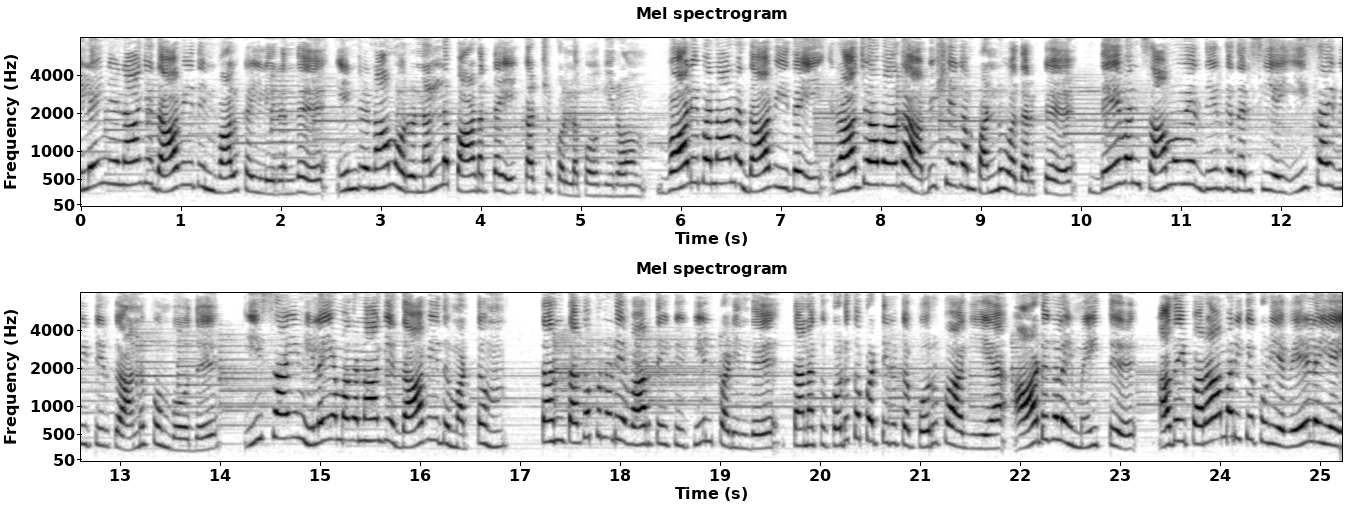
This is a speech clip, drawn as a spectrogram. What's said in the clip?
இளைஞனாக தாவீதின் வாழ்க்கையிலிருந்து இன்று நாம் ஒரு நல்ல பாடத்தை கற்றுக்கொள்ள போகிறோம். வாலிபனான தாவீதை ராஜாவாக அபிஷேகம் பண்ணுவதற்கு தேவன் சாமுவேல் தீர்க்கதரிசியை ஈசாய் வீட்டிற்கு அனுப்பும்போது ஈசாயின் இளைய மகனாகிய தாவீது மட்டும் தன் தகப்பனுடைய வார்த்தைக்கு கீழ்ப்படிந்து தனக்கு கொடுக்கப்பட்டிருக்க பொறுப்பாகிய ஆடுகளை மேய்த்து அதை பராமரிக்கக்கூடிய வேலையை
